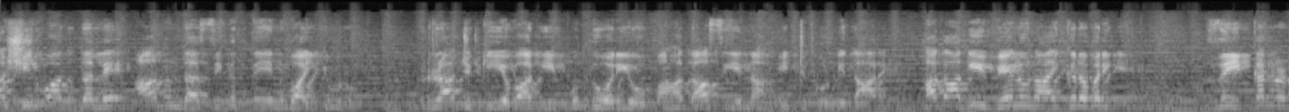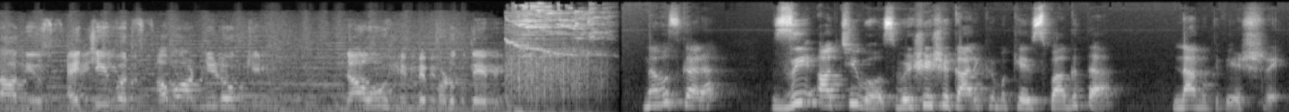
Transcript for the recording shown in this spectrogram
ಆಶೀರ್ವಾದದಲ್ಲೇ ಆನಂದ ಸಿಗುತ್ತೆ ಎನ್ನುವ ಇವರು ರಾಜಕೀಯವಾಗಿ ಮುಂದುವರಿಯುವ ಮಹದಾಸೆಯನ್ನ ಇಟ್ಟುಕೊಂಡಿದ್ದಾರೆ. ಹಾಗಾಗಿ ವೇಲು ನಾಯಕರವರಿಗೆ Zee Kannada news achievers award ನೀಡೋಕೆ ನಾವು ಹೆಮ್ಮೆ ಪಡುತ್ತೇವೆ. ನಮಸ್ಕಾರ. ಜಿ ಅಚೀವರ್ಸ್ ವಿಶೇಷ ಕಾರ್ಯಕ್ರಮಕ್ಕೆ ಸ್ವಾಗತ. ನಾನು ದಿವ್ಯಶ್ರೀ.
